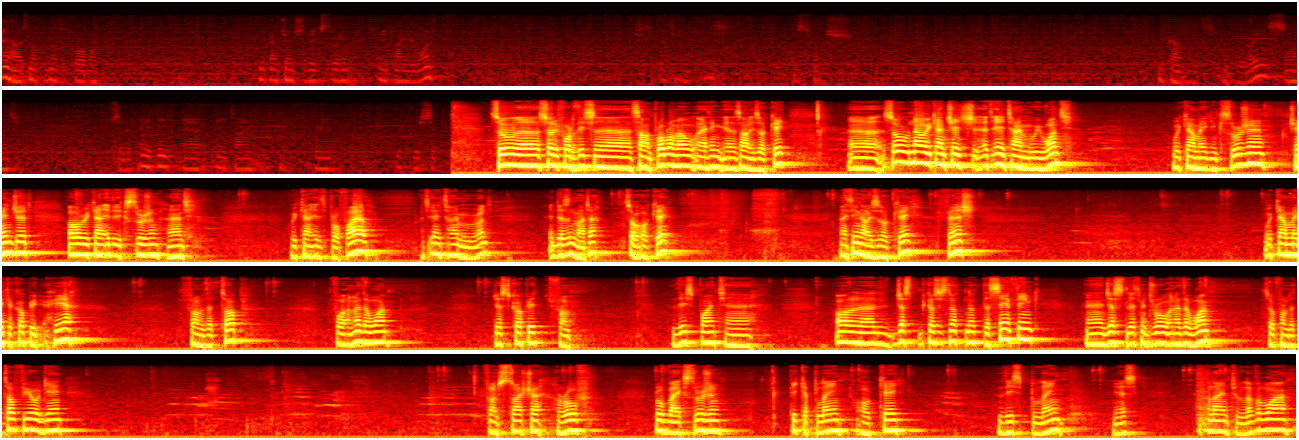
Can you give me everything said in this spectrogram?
anyhow it's not not a problem you can change the extrusion anytime you want This is better like this. Just finish. You can put in place and select anything uh, anytime if we if we set so uh, sorry for this uh, sound problem. Now I think uh, sound is okay. Uh, so now we can change at any time we want. We can make extrusion change it or we can edit extrusion and we can edit profile at any time we want. It doesn't matter. So okay I think now is okay. Finish. We can make a copy here from the top for another one. Just copy it from this point uh, or uh, just because it's not not the same thing uh, just let me draw another one. So from the top view again from structure roof roof by extrusion pick a plane okay this plane yes align to level 1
